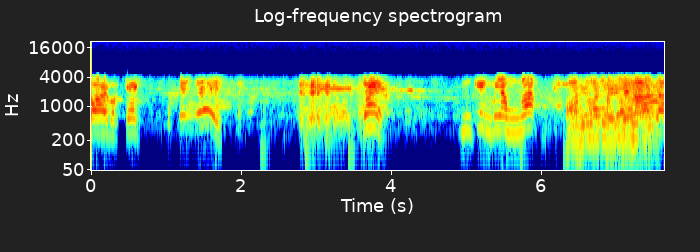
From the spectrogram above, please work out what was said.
กจ้อยโอ้ยบักเก่งบักเก่งเอ้ยจ้อยมึงเก่งไปยังมึงวะอ่าเดี๋ยวเราจะไปเก่งมาเนาะจ้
